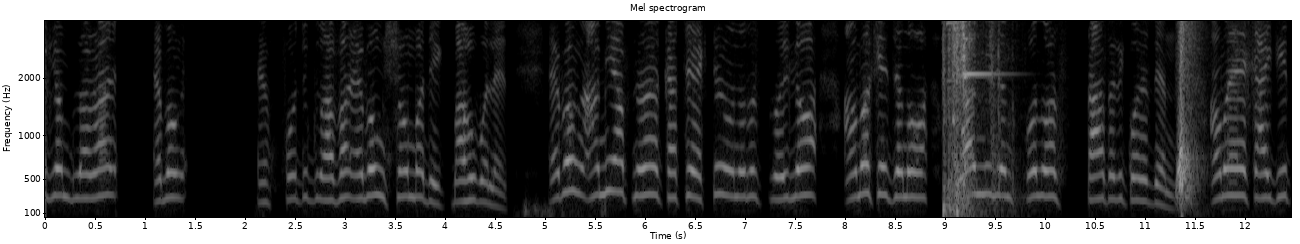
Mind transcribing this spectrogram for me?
একজন ব্লগার এবং ফটোগ্রাফার এবং সাংবাদিক বাহুবলের এবং আমি আপনার কাছে একটি অনুরোধ রইল, আমাকে যেন ওয়ান মিলিয়ন ফলোয়ার্স তাড়াতাড়ি করে দেন। আমার এক আইডির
